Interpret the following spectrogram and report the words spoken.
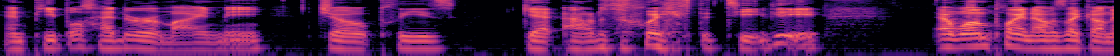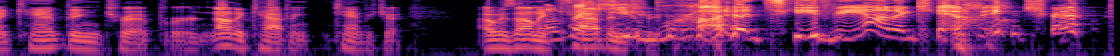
and people had to remind me, "Joe, please get out of the way of the TV." At one point I was like on a camping trip or not a camping camping trip. I was on a I was like, cabin you trip. brought a TV on a camping trip?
